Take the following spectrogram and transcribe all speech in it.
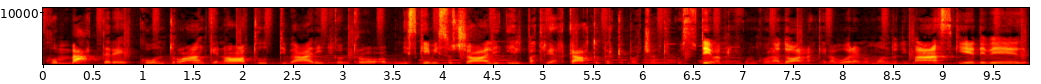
combattere contro anche no, tutti i vari, contro gli schemi sociali, il patriarcato, perché poi c'è anche questo tema, perché comunque una donna che lavora in un mondo di maschi e deve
